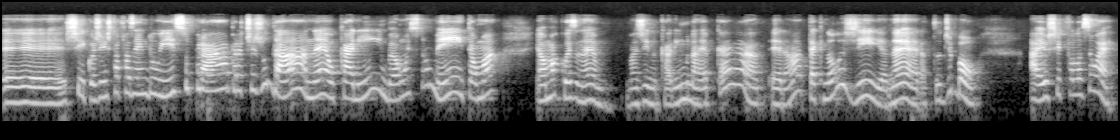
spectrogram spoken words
é, Chico, a gente está fazendo isso para te ajudar, né? O carimbo é um instrumento, é uma, é uma coisa, né? Imagina, carimbo na época era, era tecnologia, né? Era tudo de bom. Aí o Chico falou assim: ué,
